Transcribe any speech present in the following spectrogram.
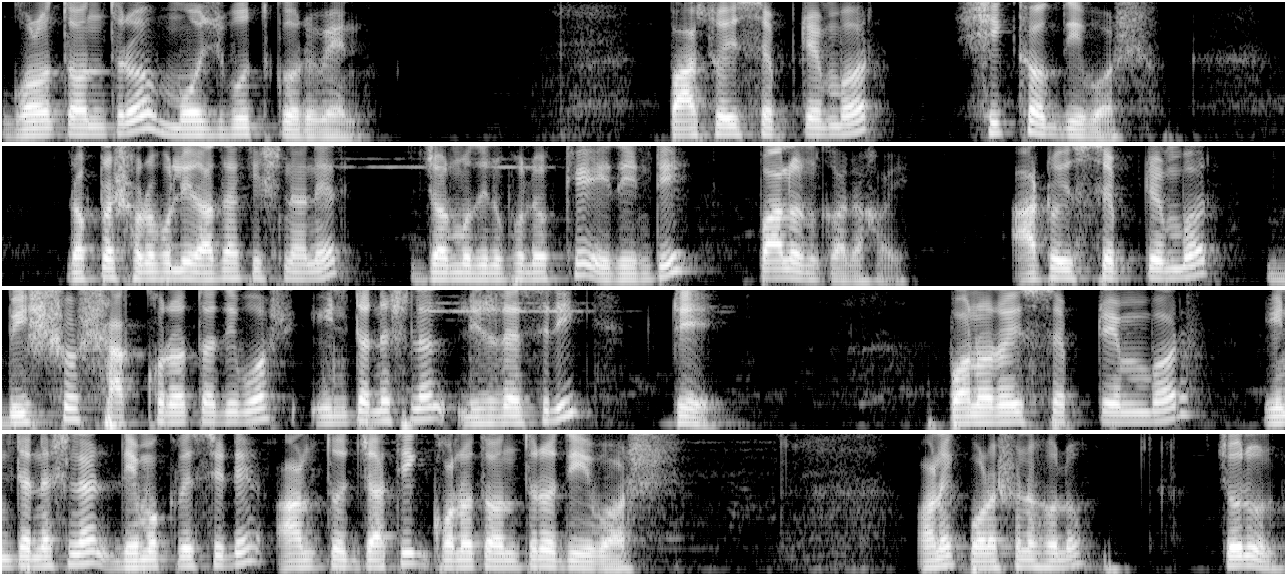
গণতন্ত্র মজবুত করবেন। পাঁচই সেপ্টেম্বর, শিক্ষক দিবস। ডক্টর সর্বপল্লী রাধাকৃষ্ণনের জন্মদিন উপলক্ষে এই দিনটি পালন করা হয়। আটই সেপ্টেম্বর বিশ্ব সাক্ষরতা দিবস ইন্টারন্যাশনাল লিটারেসি ডে। পনেরোই সেপ্টেম্বর ইন্টারন্যাশনাল ডেমোক্রেসি ডে, আন্তর্জাতিক গণতন্ত্র দিবস। অনেক পড়াশোনা হলো। চলুন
